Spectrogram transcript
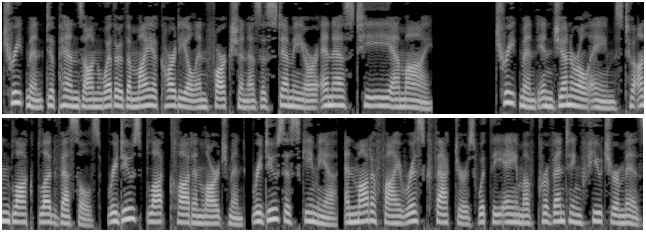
Treatment depends on whether the myocardial infarction is a STEMI or NSTEMI. Treatment in general aims to unblock blood vessels, reduce blood clot enlargement, reduce ischemia, and modify risk factors with the aim of preventing future MIs.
